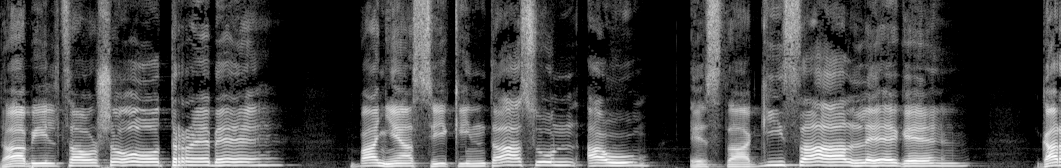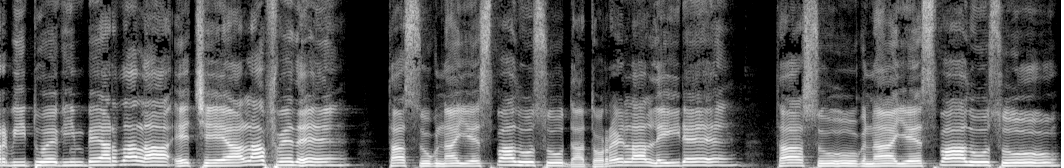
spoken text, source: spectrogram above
dabiltza oso trebe, baina zikintasun hau ez da gizalege. Garbitu egin behar dala etxea la fede, tazuk nahi ezpaduzu datorrela leire, tazuk nahi ezpaduzu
